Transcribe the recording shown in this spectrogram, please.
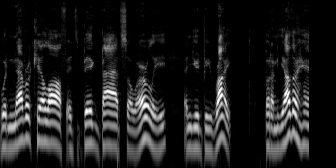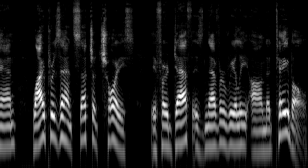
would never kill off its big bad so early, and you'd be right. But on the other hand, why present such a choice if her death is never really on the table?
